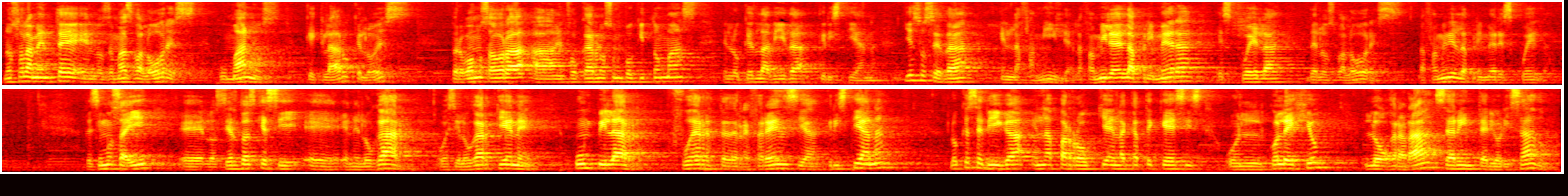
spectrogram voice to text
No solamente en los demás valores humanos, que claro que lo es, pero vamos ahora a enfocarnos un poquito más en lo que es la vida cristiana. Y eso se da en la familia. La familia es la primera escuela de los valores. La familia es la primera escuela. Decimos ahí, eh, lo cierto es que si eh, en el hogar, o si el hogar tiene un pilar fuerte de referencia cristiana, lo que se diga en la parroquia, en la catequesis o en el colegio, logrará ser interiorizado,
